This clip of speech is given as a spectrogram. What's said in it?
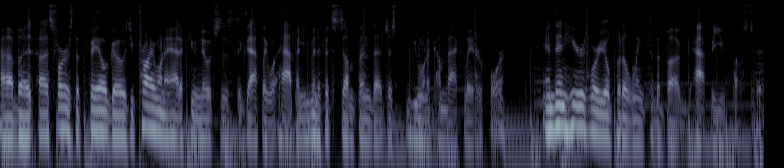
Uh, but as far as the fail goes, you probably want to add a few notes as exactly what happened, even if it's something that just you want to come back later for. And then here's where you'll put a link to the bug after you've posted it.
